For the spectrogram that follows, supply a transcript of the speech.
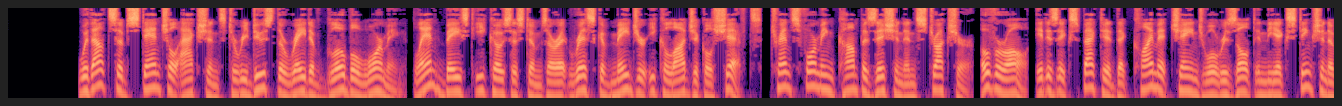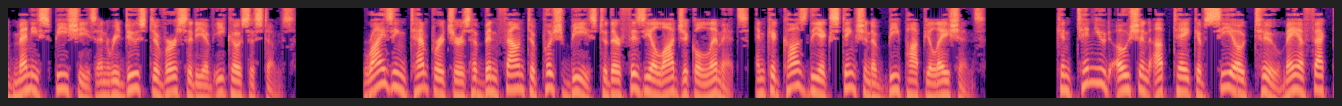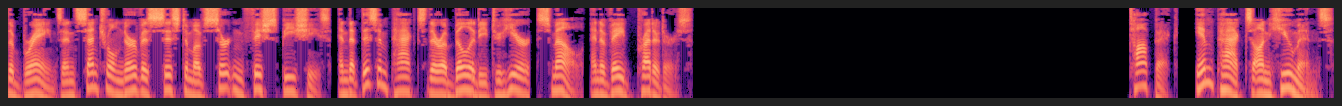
Without substantial actions to reduce the rate of global warming, land-based ecosystems are at risk of major ecological shifts, transforming composition and structure. Overall, it is expected that climate change will result in the extinction of many species and reduced diversity of ecosystems. Rising temperatures have been found to push bees to their physiological limits, and could cause the extinction of bee populations. Continued ocean uptake of CO2 may affect the brains and central nervous system of certain fish species, and that this impacts their ability to hear, smell, and evade predators. Impacts on humans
